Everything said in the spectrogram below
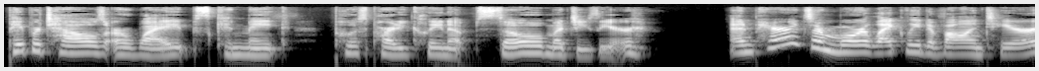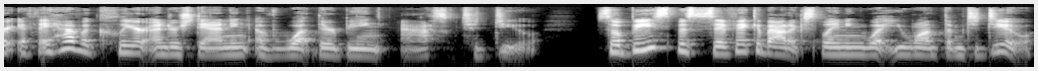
Paper towels or wipes can make post party cleanup so much easier. And parents are more likely to volunteer if they have a clear understanding of what they're being asked to do. So be specific about explaining what you want them to do.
